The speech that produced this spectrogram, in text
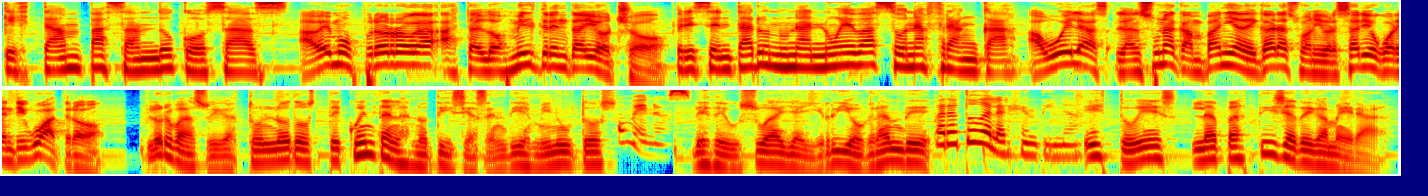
que están pasando cosas. Habemos prórroga hasta el 2038. Presentaron una nueva zona franca. Abuelas lanzó una campaña de cara a su aniversario 44. Flor Vaso y Gastón Lodos te cuentan las noticias en 10 minutos O menos. desde Ushuaia y Río Grande. Para toda la Argentina. Esto es La Pastilla de Gamera.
